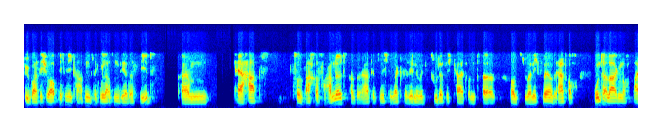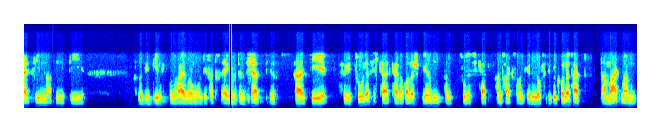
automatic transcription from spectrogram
über sich überhaupt nicht in die Karten blicken lassen, wie er das sieht. Ähm, er hat zur Sache verhandelt. Also er hat jetzt nicht gesagt, wir reden über die Zulässigkeit und äh, sonst über nichts mehr. Also er hat auch Unterlagen noch beiziehen lassen, die also die Dienstunweisungen und die Verträge mit dem Sicherheitsdienst, äh, die für die Zulässigkeit keine Rolle spielen, also Zulässigkeit des Antrags, sondern eben nur für die Begründetheit. Da mag man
